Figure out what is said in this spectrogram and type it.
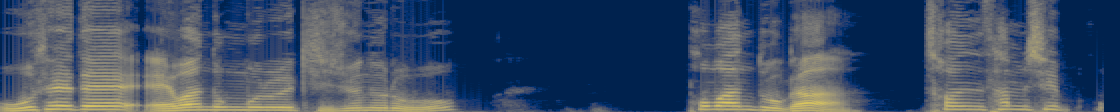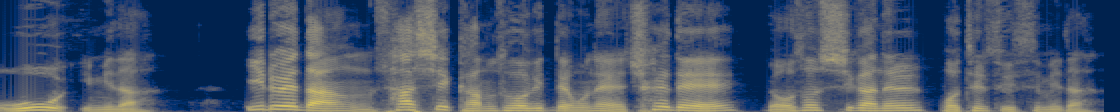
5세대 애완동물을 기준으로 포만도가 1035입니다. 1회당 4씩 감소하기 때문에 최대 6시간을 버틸 수 있습니다.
